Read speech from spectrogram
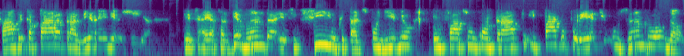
fábrica, para trazer a energia. Esse, essa demanda, esse fio que está disponível, eu faço um contrato e pago por ele, usando ou não.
